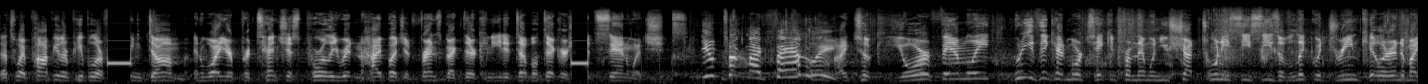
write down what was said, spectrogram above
that's why popular people are fing dumb, and why your pretentious, poorly written, high-budget friends back there can eat a double-decker shit sandwich. You took my family. I took your family? Who do you think had more taken from them when you shot 20 cc's of liquid dream killer into my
